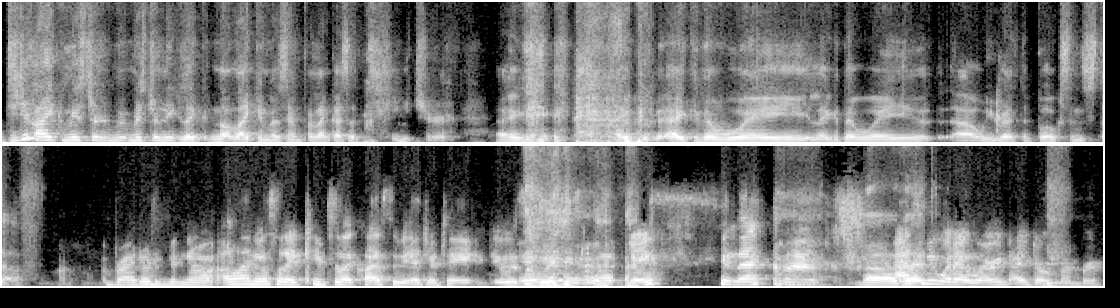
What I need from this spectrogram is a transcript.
Did you like Mr. Mr. Lee? Like not like him as him, but like as a teacher. Like, like, like the way, like the way uh, we read the books and stuff. But I don't even know. All I know is that I came to that class to be entertained. It was always laughter in that class. No, Ask that- me what I learned. I don't remember.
